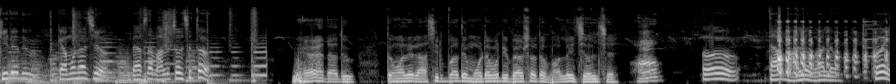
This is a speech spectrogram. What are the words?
কি দাদু কেমন আছো? ব্যবসা ভালো চলছে তো? হ্যাঁ দাদু তোমাদের আশীর্বাদে মোটামুটি ব্যবসাটা ভালোই চলছে। ও তা ভালো ভালো। কই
